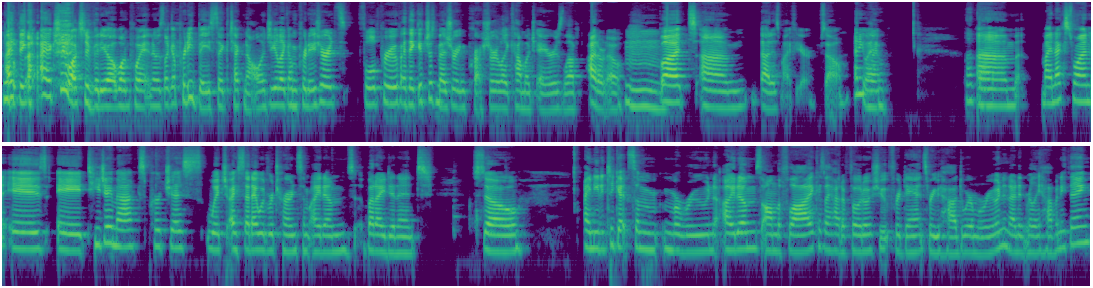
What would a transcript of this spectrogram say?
I think I actually watched a video at one point and it was like a pretty basic technology. Like I'm pretty sure it's foolproof. I think it's just measuring pressure, like how much air is left. I don't know. Mm. But um that is my fear. So anyway. That. Um my next one is a TJ Maxx purchase, which I said I would return some items, but I didn't. So I needed to get some maroon items on the fly because I had a photo shoot for dance where you had to wear maroon and I didn't really have anything.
